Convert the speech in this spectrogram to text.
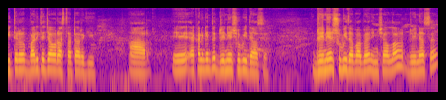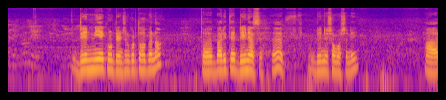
ভিতরে, বাড়িতে যাওয়ার রাস্তাটা আর কি। আর এখানে কিন্তু ড্রেনের সুবিধা আছে। ড্রেনের সুবিধা পাবেন ইনশাল্লাহ ড্রেন আছে। ড্রেন নিয়ে কোনো টেনশন করতে হবে না। তো বাড়িতে ড্রেন আছে হ্যাঁ ড্রেনের সমস্যা নেই। আর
